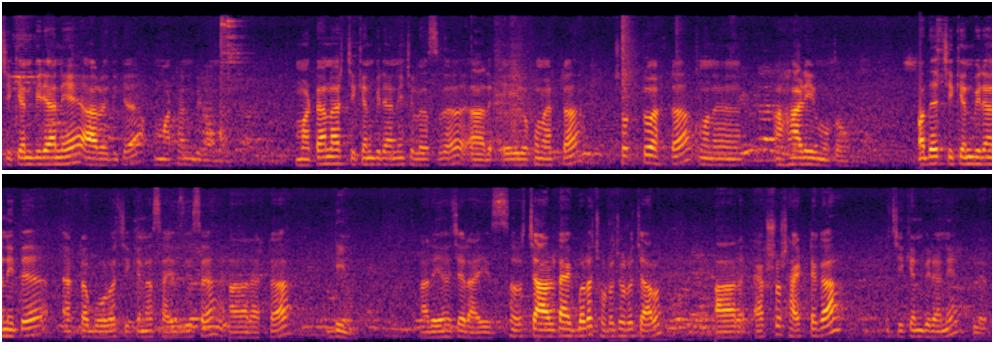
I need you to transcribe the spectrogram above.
চিকেন বিরিয়ানি আর ওইদিকে মাটন বিরিয়ানি। মাটন আর চিকেন বিরিয়ানি চলে আসছে আর এইরকম একটা ছোট্ট একটা মানে হাঁড়ির মতো। আমাদের চিকেন বিরিয়ানিতে একটা বড় চিকেনের সাইজ দিছে আর একটা ডিম। আর এই হচ্ছে রাইস চালটা একবারে ছোট ছোট চাল আর একশো ষাট টাকা চিকেন বিরিয়ানি প্লেট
